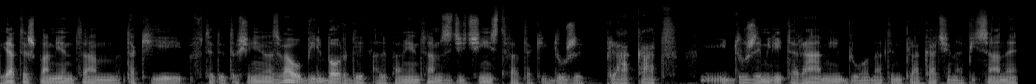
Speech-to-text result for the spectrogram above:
Ja też pamiętam taki, wtedy to się nie nazywało billboardy, ale pamiętam z dzieciństwa taki duży plakat i dużymi literami było na tym plakacie napisane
